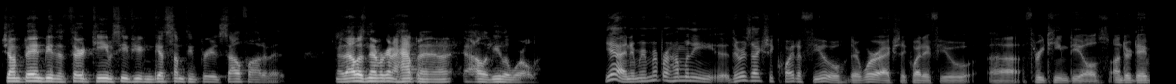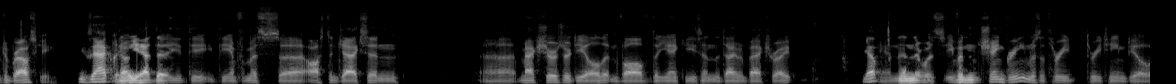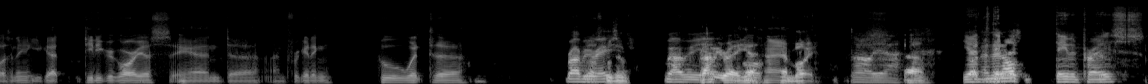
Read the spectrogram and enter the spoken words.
Jump in, be the third team, see if you can get something for yourself out of it. Now that was never going to happen in an Al Avila world. Yeah, and remember how many? There was actually quite a few. There were actually quite a few uh, three-team deals under Dave Dombrowski. Exactly. You know, you had the the the infamous uh, Austin Jackson, uh, Max Scherzer deal that involved the Yankees and the Diamondbacks, right? Yep. And then there was even Shane Greene was a three three team deal, wasn't he? You got Didi Gregorius and uh, I'm forgetting who went to Robbie Ray. Robbie, Robbie Ray, yeah. Oh, boy. Oh yeah. Um, yeah, and David, then also David Price.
